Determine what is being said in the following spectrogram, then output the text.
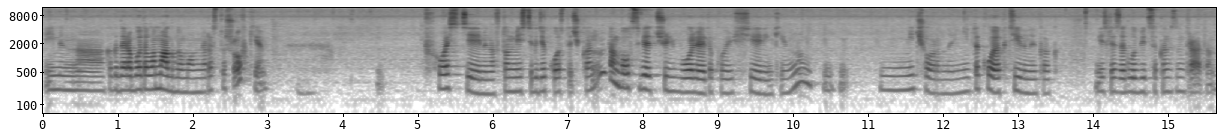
именно, когда работала магнумом на растушевке, хвосте именно, в том месте, где косточка. Ну, там был цвет чуть более такой серенький, ну, не черный, не такой активный, как если заглубиться концентратом.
